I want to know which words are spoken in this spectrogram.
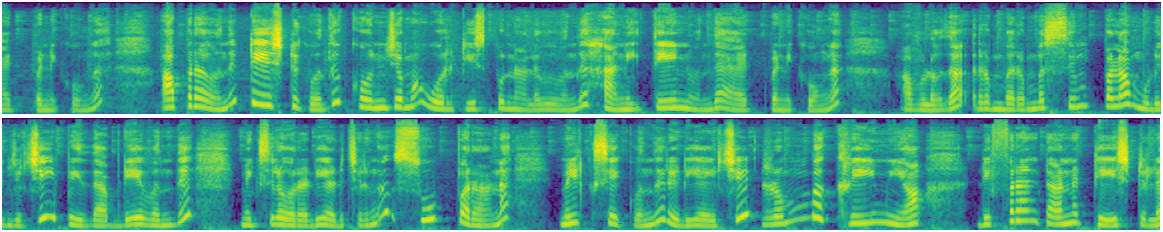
ஆட் பண்ணிக்கோங்க. அப்புறம் வந்து டேஸ்ட்டுக்கு வந்து கொஞ்சமாக ஒரு டீஸ்பூன் அளவு வந்து ஹனி தேன் வந்து ஆட் பண்ணிக்கோங்க. அவ்வளோதான் ரொம்ப ரொம்ப சிம்பிளாக முடிஞ்சிடுச்சு இப்போ இதை அப்படியே வந்து மிக்சியில் ஒரு அடி அடிச்சிடுங்க. சூப்பரான மில்க் ஷேக் வந்து ரெடி ஆயிடுச்சு. ரொம்ப க்ரீமியாக டிஃப்ரெண்ட்டான டேஸ்ட்டில்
